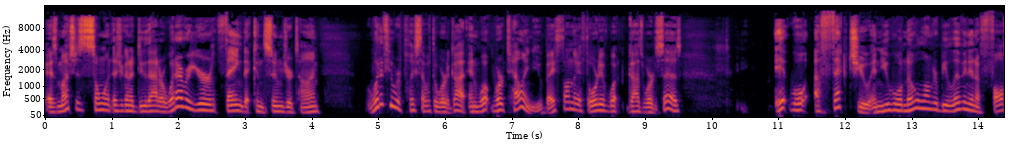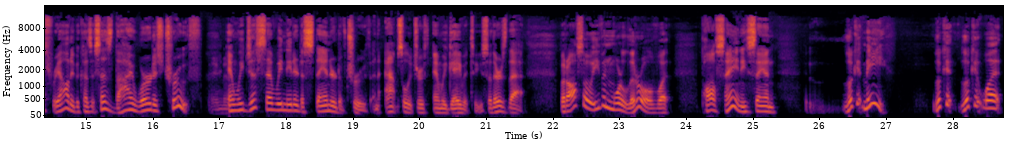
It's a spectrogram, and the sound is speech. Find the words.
as much as someone as you're going to do that or whatever your thing that consumes your time what if you replace that with the word of god? And what we're telling you based on the authority of what god's word says it will affect you and you will no longer be living in a false reality because it says thy word is truth. Amen. And we just said we needed a standard of truth, an absolute truth, and we gave it to you. So there's that. But also, even more literal of what Paul's saying, he's saying, look at me. Look at look at what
